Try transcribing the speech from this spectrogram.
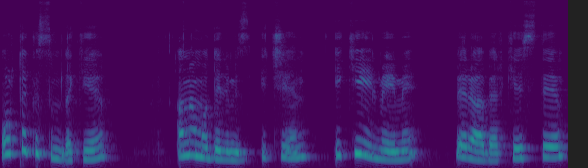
Orta kısımdaki ana modelimiz için 2 ilmeğimi beraber kestim.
